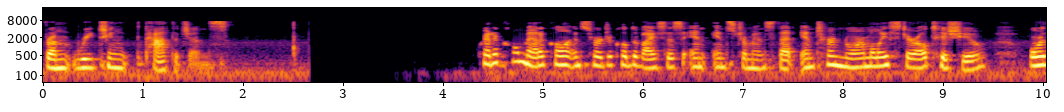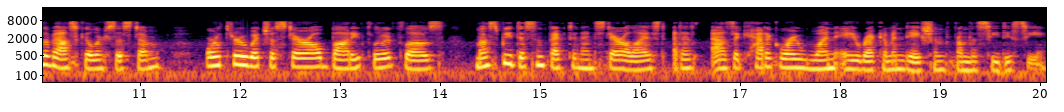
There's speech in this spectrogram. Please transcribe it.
from reaching pathogens. Critical medical and surgical devices and instruments that enter normally sterile tissue or the vascular system or through which a sterile body fluid flows must be disinfected and sterilized as a Category 1A recommendation from the CDC.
